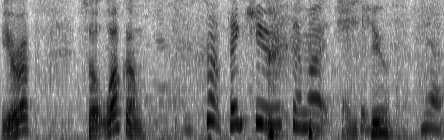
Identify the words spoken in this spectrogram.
Europe. So welcome. Thank you so much. Thank you. Yeah.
